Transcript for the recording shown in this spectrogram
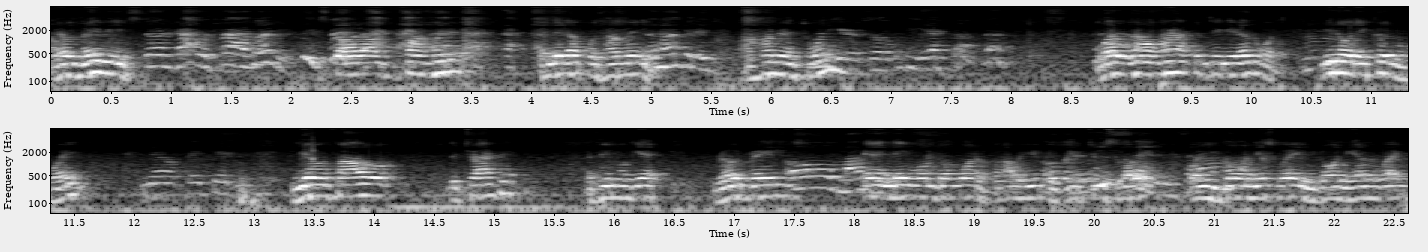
There was maybe Started out with five hundred. start out with 500, ended up with how many? Hundred and 120? twenty or so, yeah. What, how happened to the other ones? You mm-hmm. know they couldn't wait. No, they couldn't. You ever follow the traffic? And people get road rage? Oh. And they won't, don't want to follow you because you're too slow. things, Or you're uh-huh. going this way, you're going the other way.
